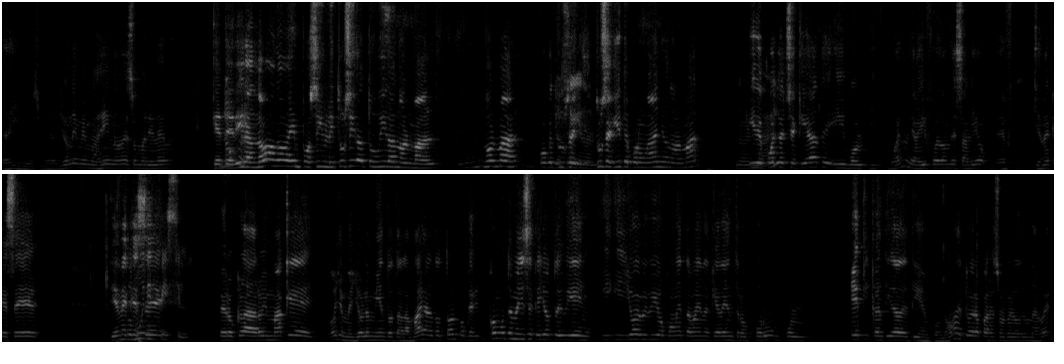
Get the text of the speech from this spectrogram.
Ay, Dios mío, yo ni me imagino eso, Marilena. que te digan, no, no, es imposible, y tú sigas tu vida normal, normal, porque tú, tú seguiste por un año normal, y después te chequeaste y, bueno, y ahí fue donde salió. Eh, tiene que ser, tiene que muy ser difícil. Pero claro, y más que, óyeme, yo le miento hasta la malla al doctor, porque ¿cómo usted me dice que yo estoy bien y, y yo he vivido con esta vaina aquí adentro por un, por X cantidad de tiempo? No, esto era para resolverlo de una vez.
